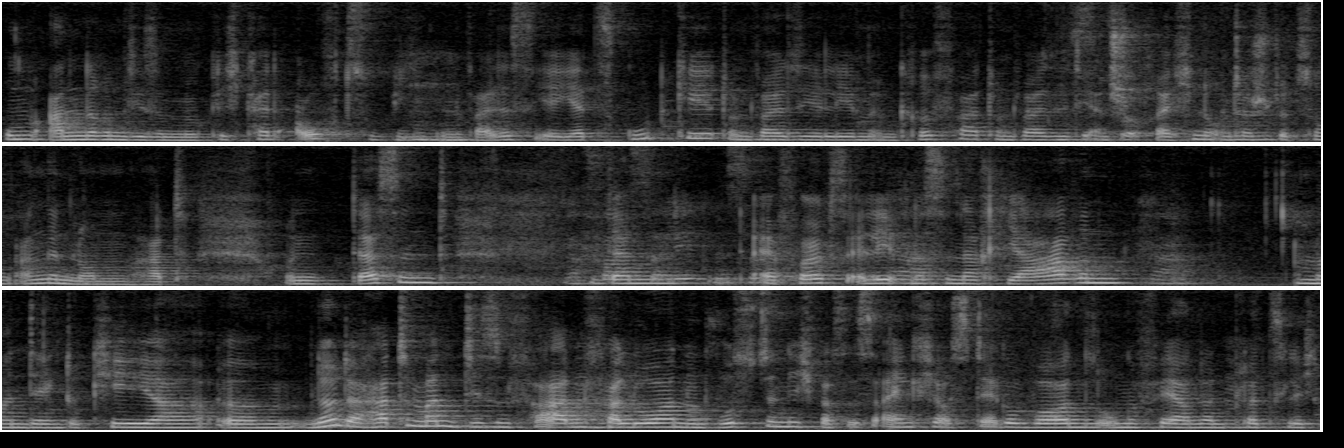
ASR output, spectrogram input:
um anderen diese Möglichkeit auch zu bieten, mhm. weil es ihr jetzt gut geht und weil sie ihr Leben im Griff hat und weil sie die entsprechende mhm. Unterstützung angenommen hat. Und das sind Erfolgserlebnisse, dann Erfolgserlebnisse ja. nach Jahren. Ja. Und man denkt, okay, ja, ähm, ne, da hatte man diesen Faden mhm. verloren und wusste nicht, was ist eigentlich aus der geworden, so ungefähr. Und dann mhm. plötzlich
